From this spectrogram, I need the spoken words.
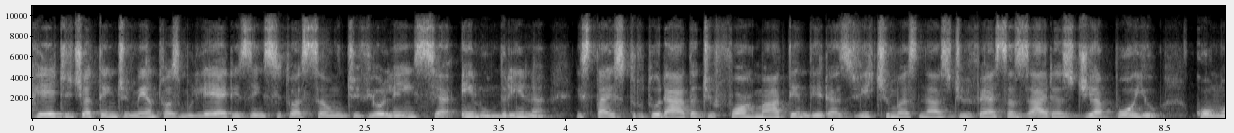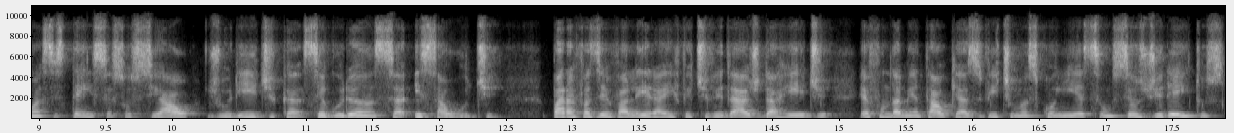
rede de atendimento às mulheres em situação de violência em Londrina está estruturada de forma a atender as vítimas nas diversas áreas de apoio, como assistência social, jurídica, segurança e saúde. Para fazer valer a efetividade da rede, é fundamental que as vítimas conheçam seus direitos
